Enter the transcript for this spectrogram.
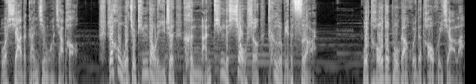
我吓得赶紧往家跑。然后我就听到了一阵很难听的笑声，特别的刺耳，我头都不敢回的逃回家了。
